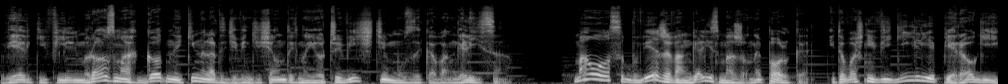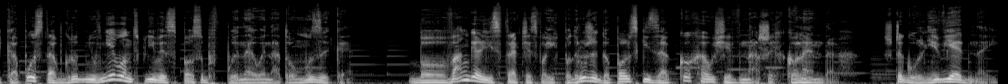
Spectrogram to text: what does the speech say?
Wielki film, rozmach godny kina lat 90., no i oczywiście muzyka Wangelisa. Mało osób wie, że Wangelis ma żonę Polkę i to właśnie wigilie, pierogi i kapusta w grudniu w niewątpliwy sposób wpłynęły na tą muzykę. Bo Wangelis w trakcie swoich podróży do Polski zakochał się w naszych kolendach. Szczególnie w jednej.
